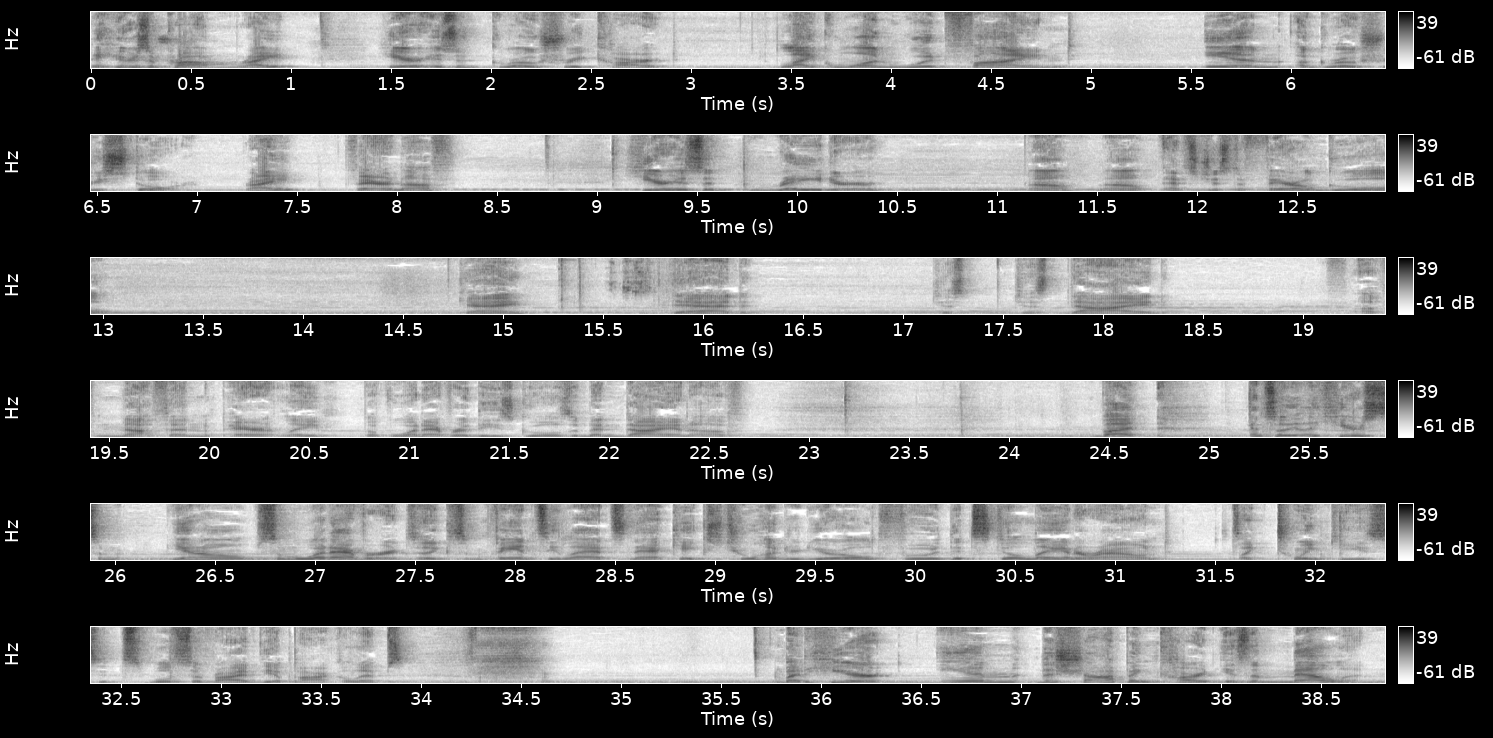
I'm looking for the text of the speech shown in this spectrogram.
Now, here's a problem, right? Here is a grocery cart like one would find in a grocery store, right? Fair enough. Here is a raider. Oh, no, that's just a feral ghoul. Okay? Dead. Just just died of nothing, apparently, of whatever these ghouls have been dying of. But and so like here's some you know some whatever. It's like some fancy lad snack cakes 200 year old food that's still laying around. It's like twinkies. It's will survive the apocalypse. But here in the shopping cart is a melon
